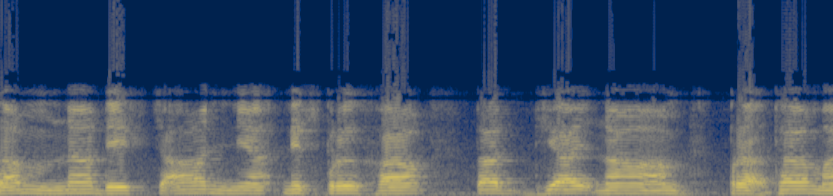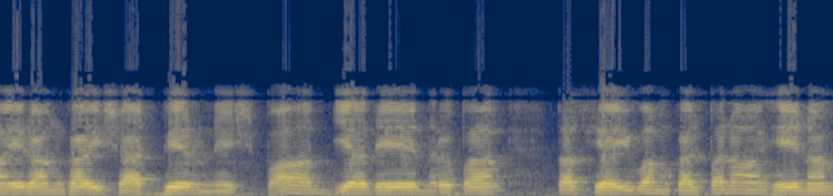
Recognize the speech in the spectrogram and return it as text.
संनदिश्चान्यनिःस्पृहा तध्यनां प्रथमैरङ्गैषड्भिर्निष्पाद्यते नृप। तस्यैवं कल्पनाहीनं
